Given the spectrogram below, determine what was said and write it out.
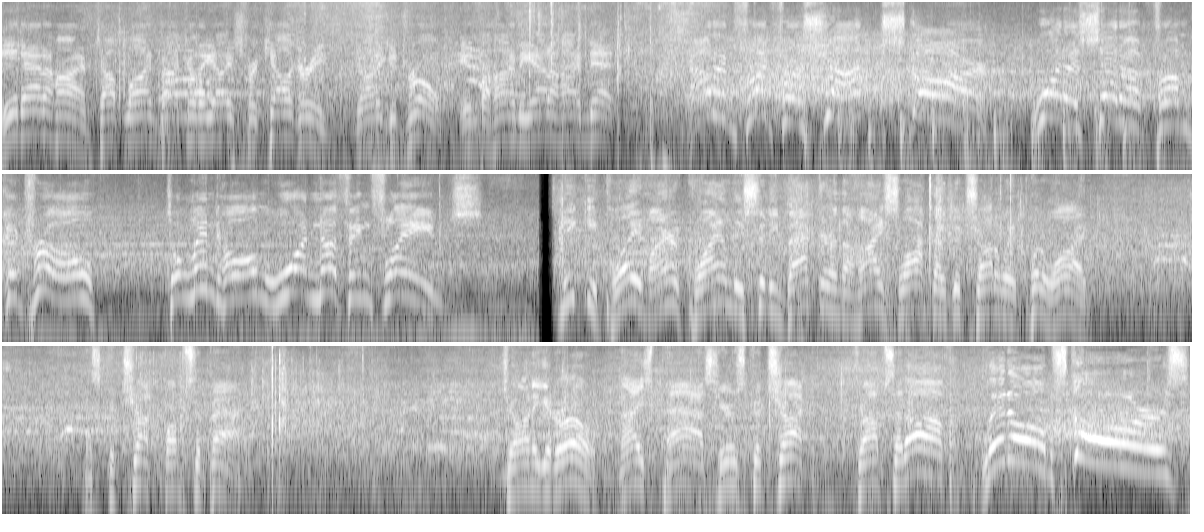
in Anaheim. Top line back on the ice for Calgary. Johnny Gaudreau in behind the Anaheim net. Out in front for a shot. Score! What a setup from Gaudreau to Lindholm. 1-0 Flames. Sneaky play. Meyer quietly sitting back there in the high slot. Got a good shot away, put it wide. As Tkachuk bumps it back. Johnny Gaudreau, nice pass. Here's Tkachuk, drops it off. Lindholm scores!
